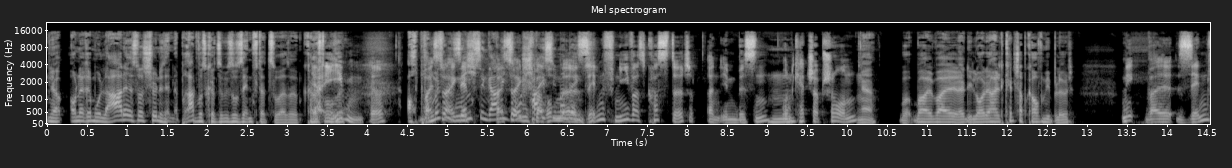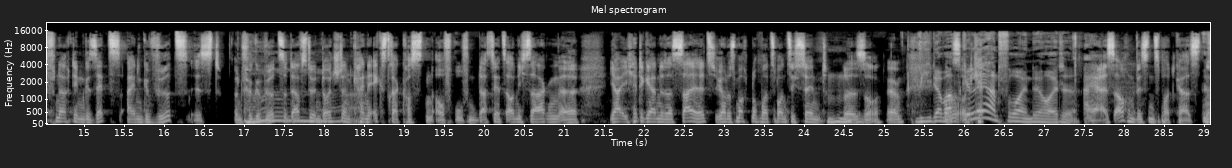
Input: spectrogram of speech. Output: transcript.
Ja, auch eine Remoulade ist was Schönes. Eine Bratwurst gehört sowieso Senf dazu, also Ja, eben. Ja. Auch Pommes mit Senf sind gar weißt nicht du so eigentlich, scheiße, wie warum man äh, denkt. Senf nie was kostet an Imbissen und Ketchup schon? Ja, weil weil die Leute halt Ketchup kaufen wie blöd. Nee, weil Senf nach dem Gesetz ein Gewürz ist. Und für Gewürze darfst du in Deutschland Ah. keine Extrakosten aufrufen. Du darfst jetzt auch nicht sagen, äh, ja, ich hätte gerne das Salz, ja, das macht nochmal 20 Cent Mhm. oder so. Ja. Wieder was Ja, gelernt, Freunde, heute. Ah ja, ist auch ein Wissenspodcast. Ne?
